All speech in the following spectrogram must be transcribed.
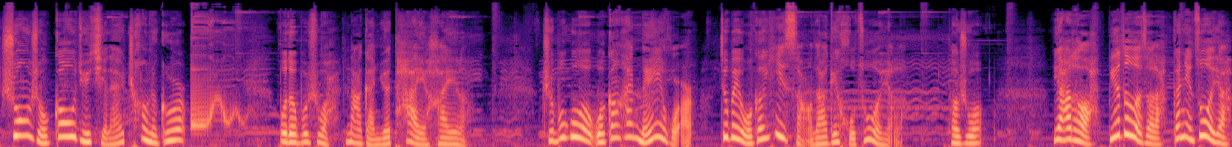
双手高举起来唱着歌。不得不说啊，那感觉太嗨了。只不过我刚嗨没一会儿，就被我哥一嗓子给吼坐下了。他说：“丫头啊，别嘚瑟了，赶紧坐下，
